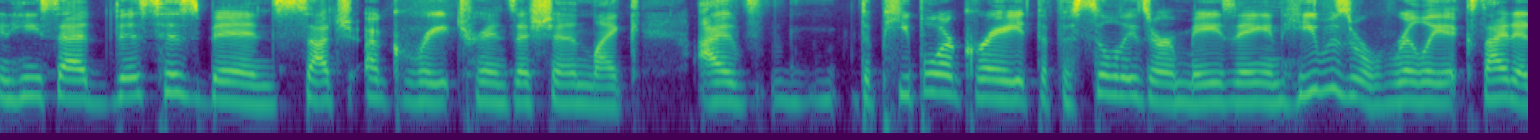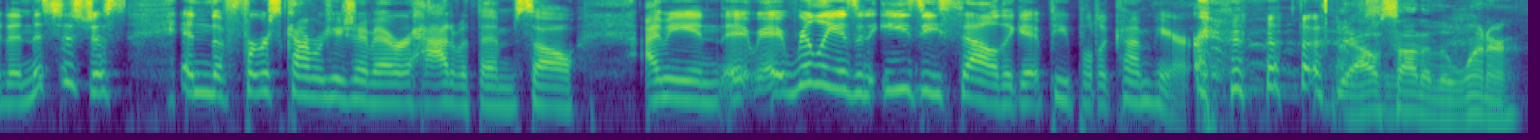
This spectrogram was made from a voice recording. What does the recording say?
and he said this has been such a great transition like I've the people are great, the facilities are amazing and he was really excited and this is just in the first conversation I've ever had with him. So, I mean, it, it really is an easy sell to get people to come here. yeah, outside of the winter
